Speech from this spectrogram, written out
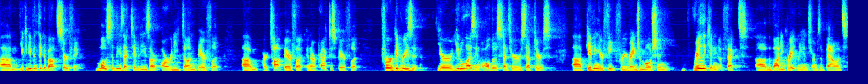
Um, you can even think about surfing. Most of these activities are already done barefoot, um, are taught barefoot, and are practiced barefoot for a good reason. You're utilizing all those sensory receptors, uh, giving your feet free range of motion really can affect uh, the body greatly in terms of balance,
